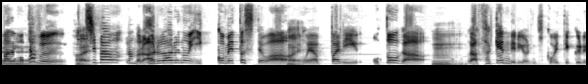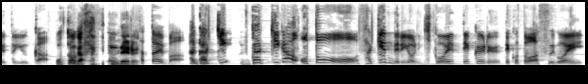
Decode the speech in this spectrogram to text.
まあでも多分、はい一番、なんだろう、あるあるの1個目としては、はいもうやっぱり音が、うん。が叫んでるように聞こえてくるというか、音が叫んでる。例えば、あ楽器？楽器が音を叫んでるように聞こえてくるってことはすごい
